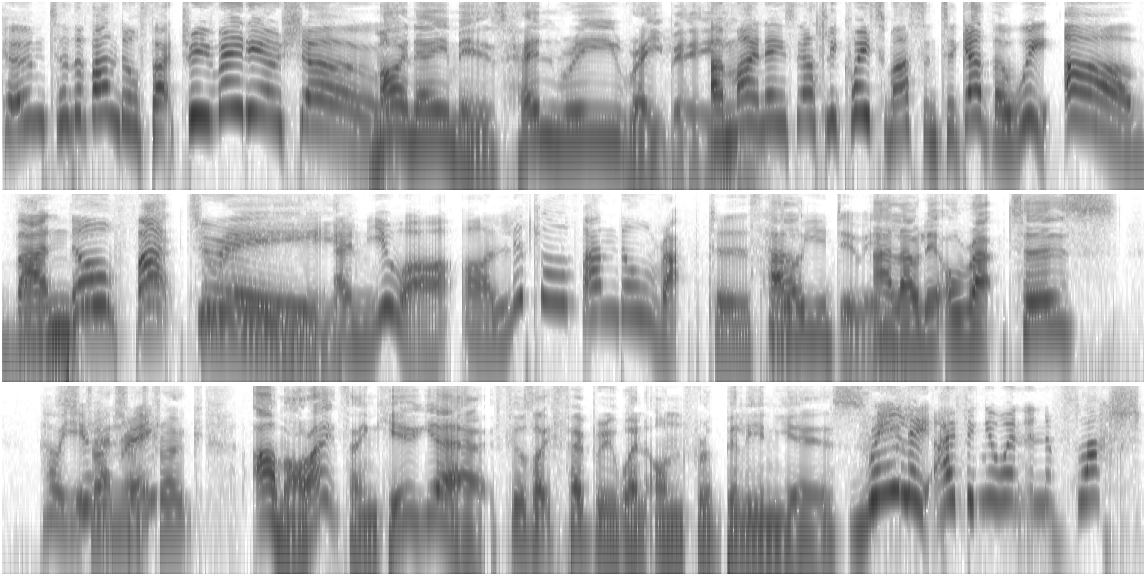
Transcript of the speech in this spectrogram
welcome to the Vandal Factory radio show. My name is Henry Raby. and my name's Natalie Quatermass, and together we are Vandal Factory. And you are our little Vandal Raptors. How are you doing? Hello, little raptors. How are you, Stroke, Henry? Stroke, stroke. I'm all right, thank you. Yeah, it feels like February went on for a billion years. Really? I think it went in a flash.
